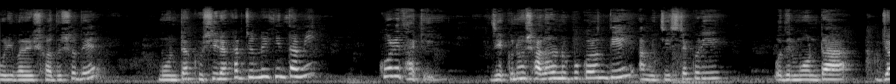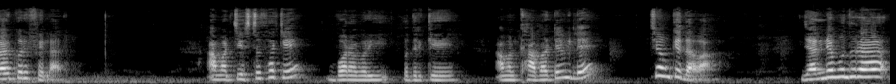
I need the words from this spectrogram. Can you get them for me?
পরিবারের সদস্যদের মনটা খুশি রাখার জন্যই কিন্তু আমি করে থাকি। যে কোনো সাধারণ উপকরণ দিয়েই আমি চেষ্টা করি ওদের মনটা জয় করে ফেলার। আমার চেষ্টা থাকে বরাবরই ওদেরকে আমার খাবার টেবিলে চমকে দেওয়া। জানি না বন্ধুরা,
